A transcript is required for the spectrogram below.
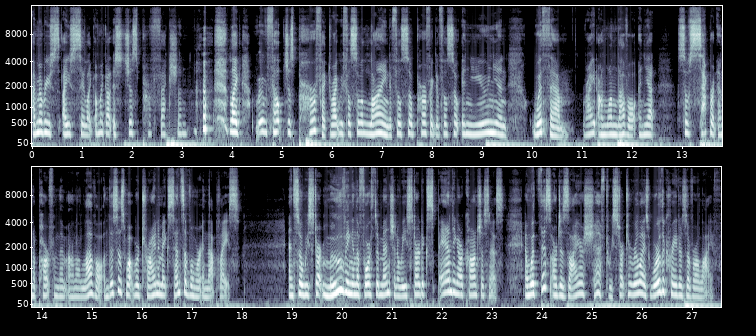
I remember I used to say, like, oh my God, it's just perfection. like, it felt just perfect, right? We feel so aligned. It feels so perfect. It feels so in union with them, right, on one level, and yet so separate and apart from them on a level. And this is what we're trying to make sense of when we're in that place. And so we start moving in the fourth dimension and we start expanding our consciousness. And with this, our desires shift. We start to realize we're the creators of our life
